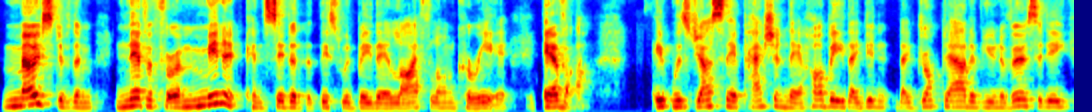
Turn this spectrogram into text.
most of them never for a minute considered that this would be their lifelong career ever it was just their passion their hobby. They didn't they dropped out of university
